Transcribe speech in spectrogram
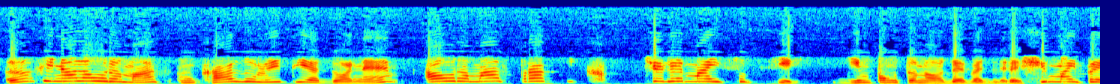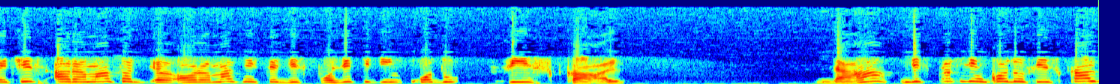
în final au rămas, în cazul lui Piedone, au rămas practic cele mai subțiri din punctul meu de vedere. Și mai precis, au rămas, uh, au rămas niște dispoziții din codul fiscal, da? Dispoziții din codul fiscal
